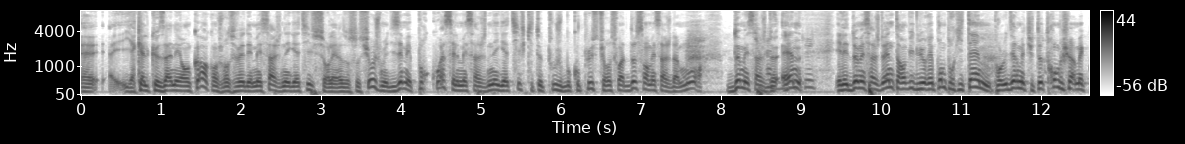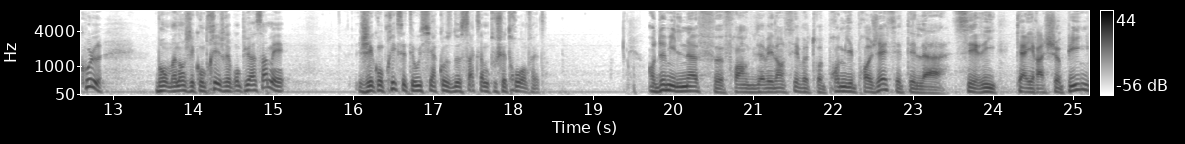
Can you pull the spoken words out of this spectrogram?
euh, il y a quelques années encore, quand je recevais des messages négatifs sur les réseaux sociaux, je me disais, mais pourquoi c'est le message négatif qui te touche beaucoup plus? Tu reçois 200 messages d'amour, deux messages de haine, et les deux messages de haine, tu as envie de lui répondre pour qu'il t'aime, pour lui dire, mais tu te trompes, je suis un mec cool. Bon, maintenant j'ai compris, je réponds plus à ça, mais j'ai compris que c'était aussi à cause de ça que ça me touchait trop, en fait. En 2009, euh, Franck, vous avez lancé votre premier projet, c'était la série Kaira Shopping,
